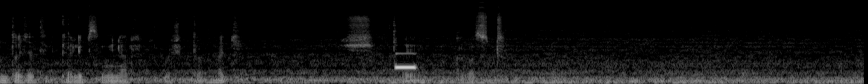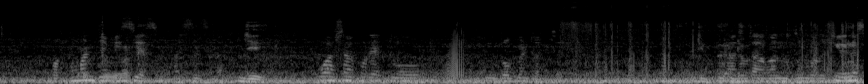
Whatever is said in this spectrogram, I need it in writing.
আন্তর্জাতিক গ্যালিপ সেমিনার অনুষ্ঠিত আজ সাতই আগস্ট। বর্তমান যে বিসি আছে ভাইস চ্যান্সেলর জি। ও আশা করে একটু ইমপ্রুভমেন্ট হচ্ছে। কাজটা আবার নতুনভাবে শুরু ইউনিস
